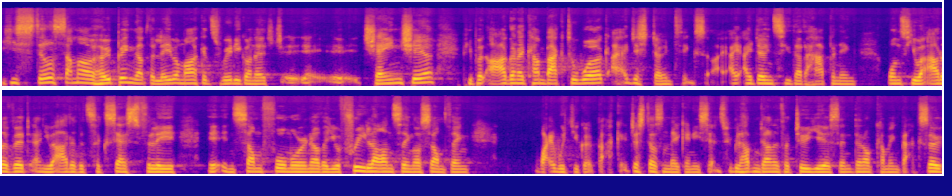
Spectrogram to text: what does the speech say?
he's still somehow hoping that the labor market's really going to ch- eh, eh, eh, change here. People are going to come back to work. I just don't think so. I, I, don't see that happening. Once you're out of it and you're out of it successfully in some form or another, you're freelancing or something. Why would you go back? It just doesn't make any sense. People haven't done it for two years and they're not coming back. So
